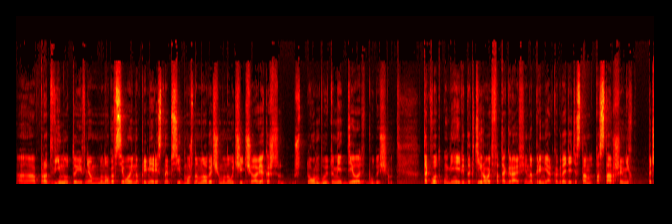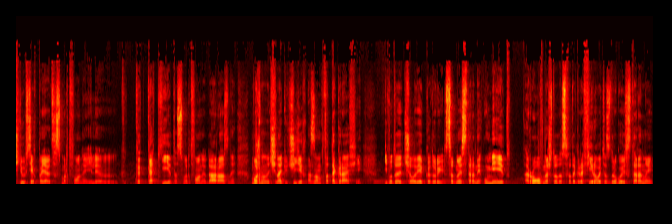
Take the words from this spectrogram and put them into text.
э, продвинутый, в нем много всего, и на примере Snapseed можно много чему научить человека, что, он будет уметь делать в будущем. Так вот, умея редактировать фотографии, например, когда дети станут постарше, у них почти у всех появятся смартфоны или э, какие-то смартфоны, да, разные. Можно начинать учить их азам фотографии. И вот этот человек, который с одной стороны умеет ровно что-то сфотографировать, а с другой стороны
